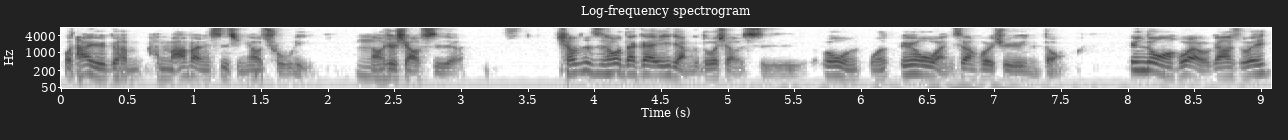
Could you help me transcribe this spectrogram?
哦，他有一个很很麻烦的事情要处理，然后就消失了。嗯、消失之后大概一两个多小时，我我因为我晚上会去运动。运动完回来，我跟他说：“哎、欸，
